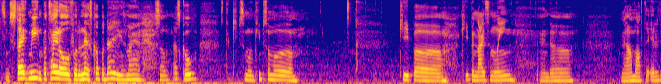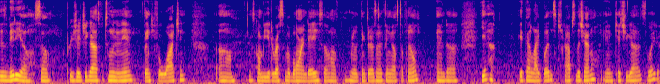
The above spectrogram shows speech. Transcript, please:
some steak, meat, and potatoes for the next couple days, man. So that's cool. Just to keep some, keep some, uh, keep uh, keep it nice and lean. And uh, now I'm off to edit this video. So appreciate you guys for tuning in. Thank you for watching. Um, it's gonna be the rest of a boring day, so I don't really think there's anything else to film. And uh, yeah, hit that like button, subscribe to the channel, and catch you guys later.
